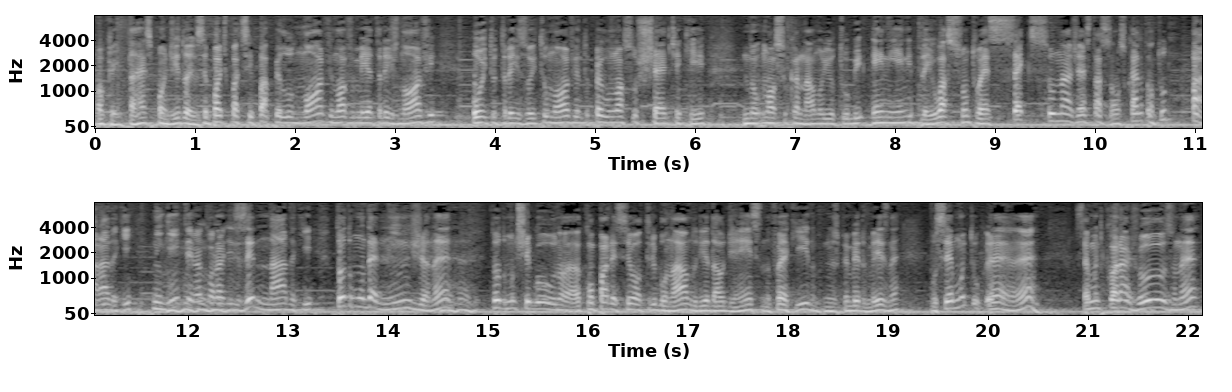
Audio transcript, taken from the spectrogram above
Ok, tá respondido aí. Você pode participar pelo 99639-8389 ou pelo nosso chat aqui no nosso canal no YouTube NN Play. O assunto é sexo na gestação. Os caras estão tudo parados aqui, ninguém teve a coragem de dizer nada aqui. Todo mundo é ninja, né? Todo mundo chegou, compareceu ao tribunal no dia da audiência, não foi aqui nos primeiros meses, né? Você é muito, é, é, você é muito corajoso, né?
